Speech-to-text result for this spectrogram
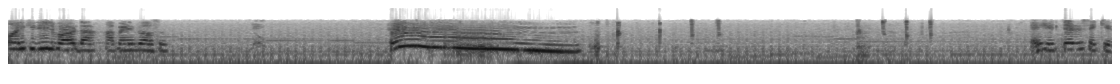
12 değil bu arada. Haberiniz olsun. Eşittir 8.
